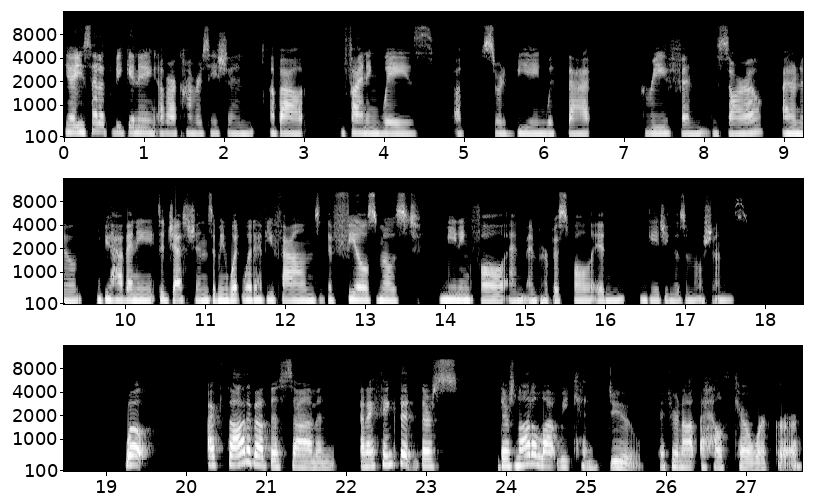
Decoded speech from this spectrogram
yeah. You said at the beginning of our conversation about finding ways of sort of being with that grief and the sorrow. I don't know if you have any suggestions. I mean, what, what have you found that feels most meaningful and, and purposeful in engaging those emotions? Well, I've thought about this some and and I think that there's there's not a lot we can do if you're not a healthcare worker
